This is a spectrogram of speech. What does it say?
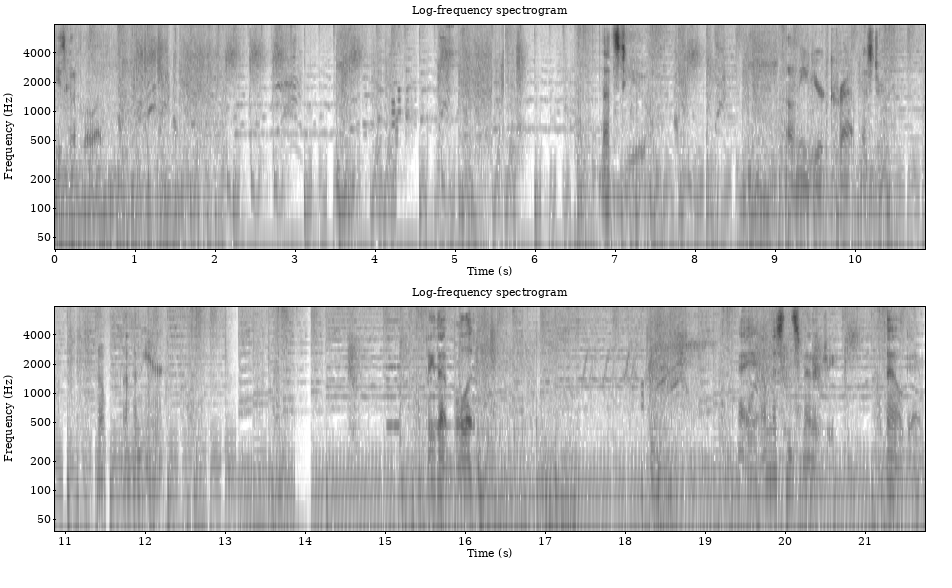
He's going to blow up. Nuts to you. I don't need your crap, mister. Nope, nothing here. Take that bullet. Hey, I'm missing some energy. What the hell, game?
